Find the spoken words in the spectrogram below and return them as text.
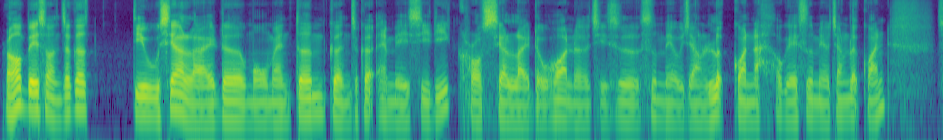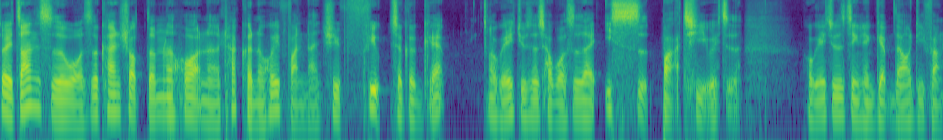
然后 based on 这个。丢下来的 momentum 跟这个 MACD cross 下来的话呢，其实是没有这样乐观呐。OK，是没有这样乐观，所以暂时我是看 short term 的话呢，它可能会反弹去 fill 这个 gap。OK，就是差不多是在一四八七位置。OK，就是今天 gap down 的地方，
